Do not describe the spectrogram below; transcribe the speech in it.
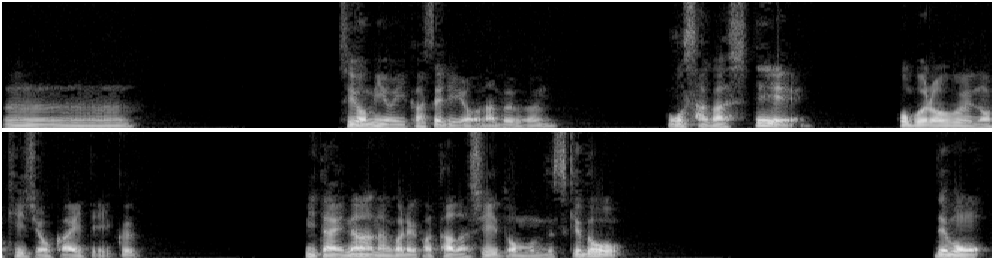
う、うん、強みを活かせるような部分を探して、こうブログの記事を書いていく、みたいな流れが正しいと思うんですけど、でも、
